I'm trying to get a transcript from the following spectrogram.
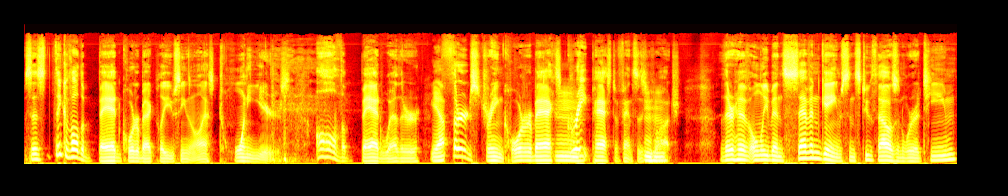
says think of all the bad quarterback play you've seen in the last twenty years. all the bad weather, Yep. third string quarterbacks, great pass defenses you've watched. There have only been seven games since 2000 where a team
